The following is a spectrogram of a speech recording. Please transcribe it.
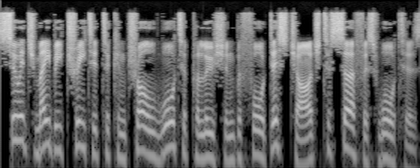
Sewage may be treated to control water pollution before discharge to surface waters.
